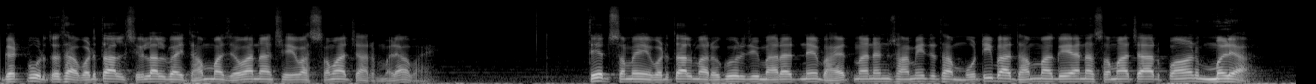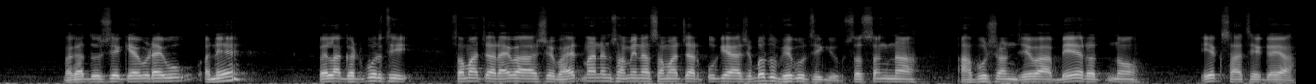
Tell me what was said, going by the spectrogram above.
ગઢપુર તથા વડતાલ શિવલાલભાઈ ધામમાં જવાના છે એવા સમાચાર મળ્યા ભાઈ. તે જ સમયે વડતાલમાં રઘુવરજી મહારાજને ભાયતમાનંદ સ્વામી તથા મોટીબા ધામમાં ગયાના સમાચાર પણ મળ્યા. ભગાદોષે કેવડાવ્યું અને પહેલાં ગઢપુરથી સમાચાર આવ્યા હશે, ભાયતમાનંદ સ્વામીના સમાચાર પૂગ્યા હશે, બધું ભેગું થઈ ગયું. સત્સંગના આભૂષણ જેવા બે રત્નો એક સાથે ગયા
